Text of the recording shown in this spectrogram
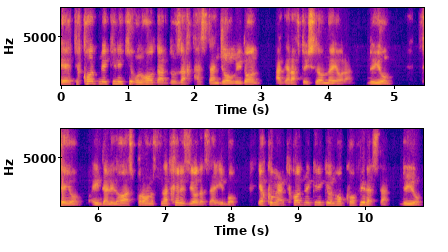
اعتقاد می‌کنی که اونها در دوزخ هستند جاویدان اگر رفت اسلام نیارن. دوم سیوم این دلیل ها از قرآن و سنت خیلی زیاد است در این باب. یکم اعتقاد می‌کنی که اونها کافر هستند دوم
